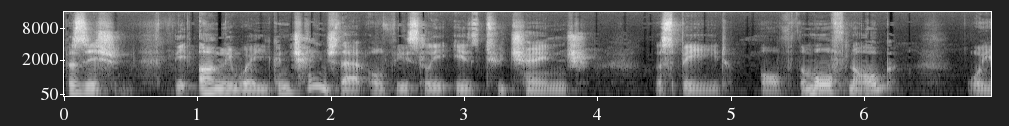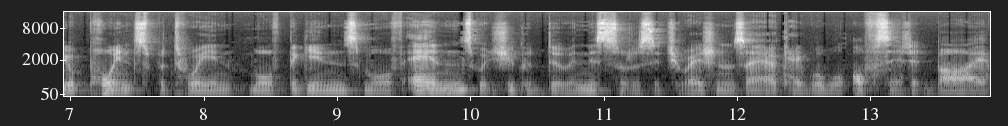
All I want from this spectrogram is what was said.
position. The only way you can change that, obviously, is to change the speed of the morph knob, or your points between morph begins, morph ends, which you could do in this sort of situation and say, okay, well, we'll offset it by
